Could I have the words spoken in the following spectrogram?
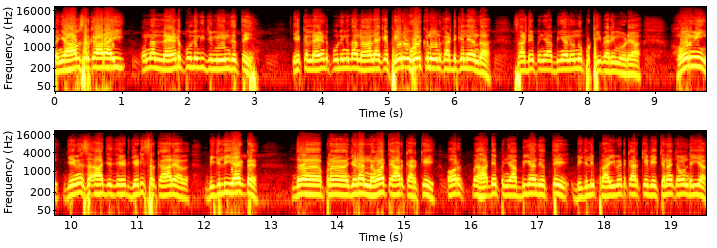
ਪੰਜਾਬ ਸਰਕਾਰ ਆਈ ਉਹਨਾਂ ਲੈਂਡ ਪੂਲਿੰਗ ਜ਼ਮੀਨ ਦਿੱਤੇ। ਇੱਕ ਲੈਂਡ ਪੂਲਿੰਗ ਦਾ ਨਾਂ ਲੈ ਕੇ ਫਿਰ ਉਹੋ ਹੀ ਕਾਨੂੰਨ ਕੱਢ ਕੇ ਲਿਆਂਦਾ। ਸਾਡੇ ਪੰਜਾਬੀਆਂ ਨੇ ਉਹਨੂੰ ਪੁੱਠੀ ਪੈਰੀ ਮੋੜਿਆ। ਹੁਣ ਵੀ ਜਿਵੇਂ ਸ- ਅੱਜ ਜੇ- ਜਿਹੜੀ ਸਰਕਾਰ ਆ, ਬਿਜਲੀ ਐਕਟ ਆਪਣਾ ਜਿਹੜਾ ਨਵਾਂ ਤਿਆਰ ਕਰਕੇ ਔਰ ਸਾਡੇ ਪੰਜਾਬੀਆਂ ਦੇ ਉੱਤੇ ਬਿਜਲੀ ਪ੍ਰਾਈਵੇਟ ਕਰਕੇ ਵੇਚਣਾ ਚਾਹੁਣ ਡਈ ਆ,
